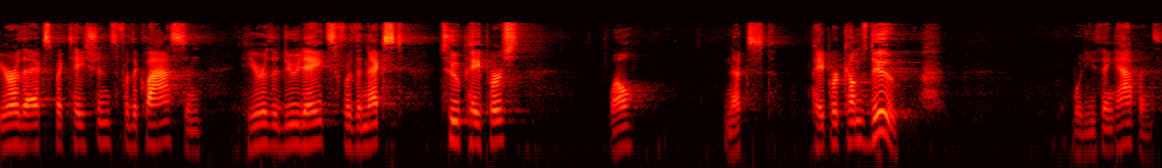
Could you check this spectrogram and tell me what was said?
here are the expectations for the class, and here are the due dates for the next two papers. Well, next paper comes due. What do you think happens?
